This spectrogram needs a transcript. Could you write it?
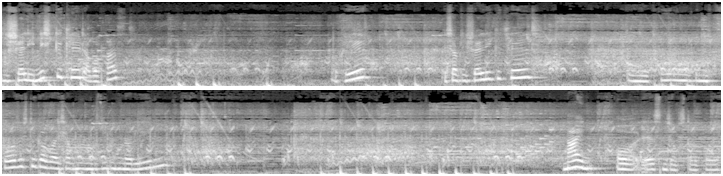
die Shelly nicht gekillt, aber fast. Okay. Ich habe die Shelly gekillt. Den Primo bin ich vorsichtiger, weil ich habe nur noch 700 Leben. Nein. Oh, der ist nicht auf Star Power.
